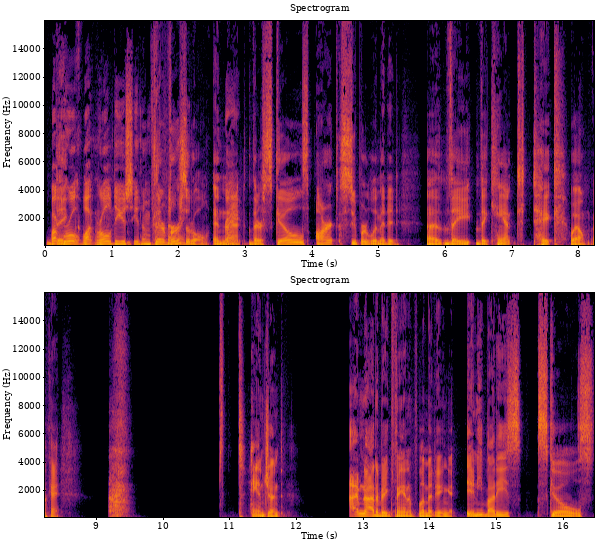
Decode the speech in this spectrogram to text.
What they- role? What role do you see them? they're versatile in that Right. their skills aren't super limited uh, they they can't take well okay tangent i'm not a big fan of limiting anybody's skills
